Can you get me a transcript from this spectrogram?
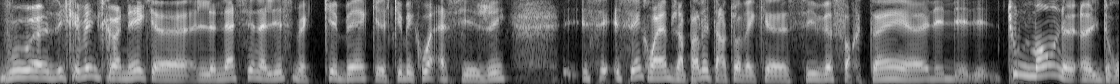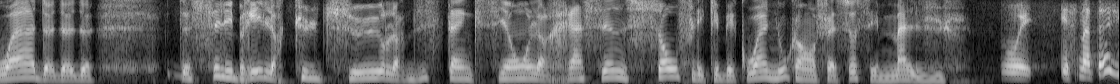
vous euh, écrivez une chronique, euh, le nationalisme Québec, québécois assiégé. C'est incroyable. J'en parlais tantôt avec euh, Steve Fortin. Les- les- les- tout le monde a, a le droit de, de, de, de célébrer leur culture, leur distinction, leurs racines, sauf les Québécois. Nous, quand on fait ça, c'est mal vu. Oui. Et ce matin, lis-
